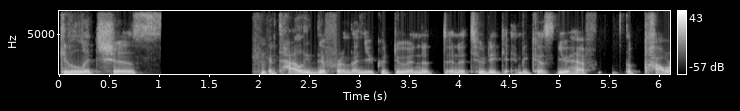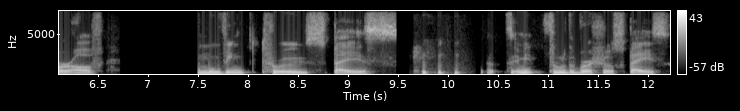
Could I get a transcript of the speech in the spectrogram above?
glitches entirely different than you could do in a in a 2D game because you have the power of moving through space I mean through the virtual space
